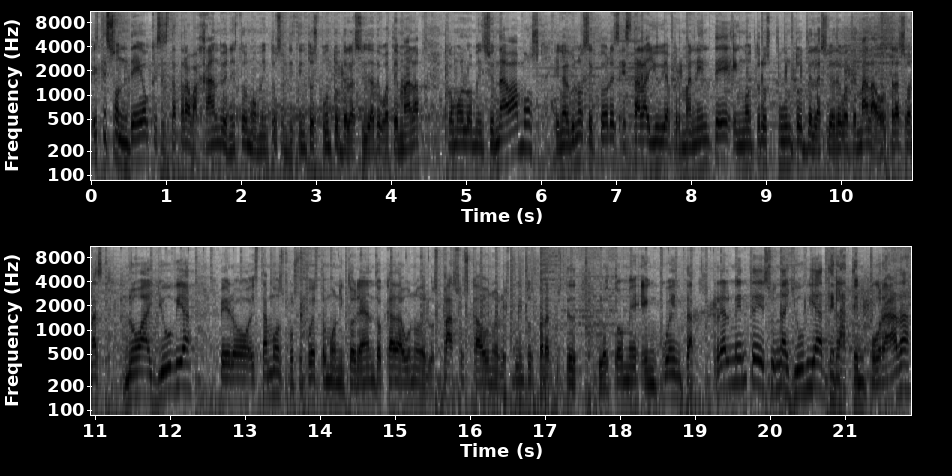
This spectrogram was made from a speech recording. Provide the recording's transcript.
Este sondeo que se está trabajando en estos momentos en distintos puntos de la ciudad de Guatemala, como lo mencionábamos, en algunos sectores está la lluvia permanente, en otros puntos de la ciudad de Guatemala, otras zonas no hay lluvia pero estamos, por supuesto, monitoreando cada uno de los pasos, cada uno de los puntos para que usted lo tome en cuenta. Realmente es una lluvia de la temporada,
